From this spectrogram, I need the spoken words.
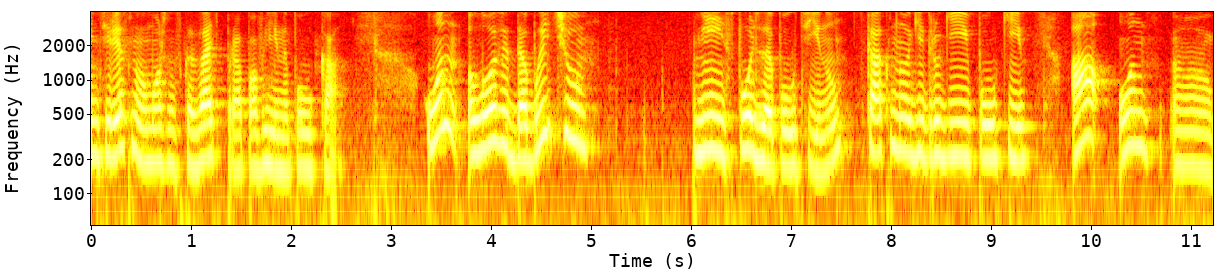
интересного можно сказать про павлина-паука? Он ловит добычу, не используя паутину, как многие другие пауки, а он, э,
